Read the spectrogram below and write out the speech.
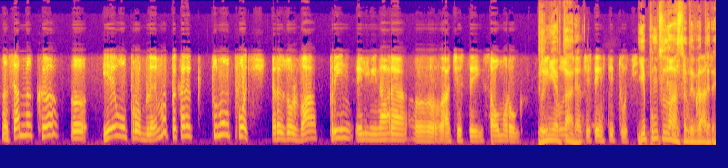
înseamnă că uh, e o problemă pe care tu nu o poți rezolva prin eliminarea uh, acestei, sau mă rog, Prin introducerea iertare. acestei instituții. E punctul noastră de vedere.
